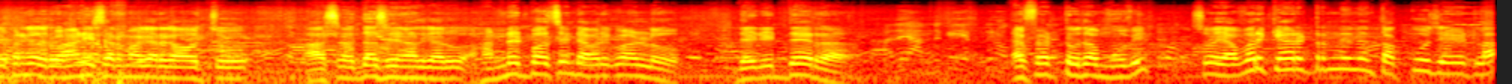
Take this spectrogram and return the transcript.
చెప్పాను కదా రోహానీ శర్మ గారు కావచ్చు ఆ శ్రద్ధా శ్రీనాథ్ గారు హండ్రెడ్ పర్సెంట్ ఎవరికి వాళ్ళు they did their effect to the movie so ఎవరి క్యారెక్టర్ని నేను తక్కువ చేయట్లా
